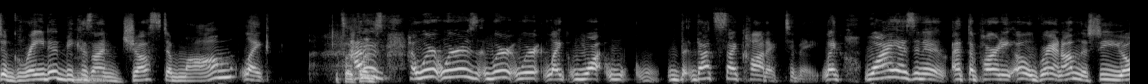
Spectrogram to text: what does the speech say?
degraded because I'm just a mom? Like, Mm. It's like how does where where is where where like what that's psychotic to me like why isn't it at the party oh grant i'm the ceo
